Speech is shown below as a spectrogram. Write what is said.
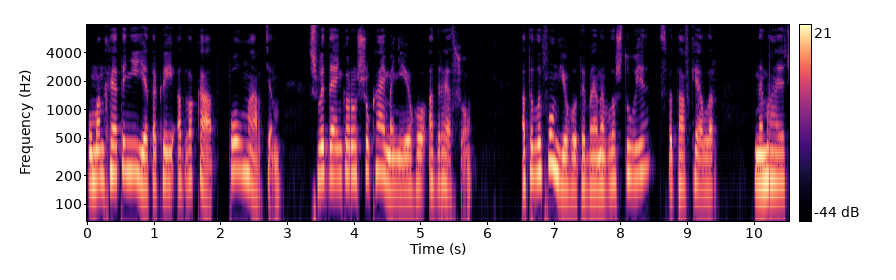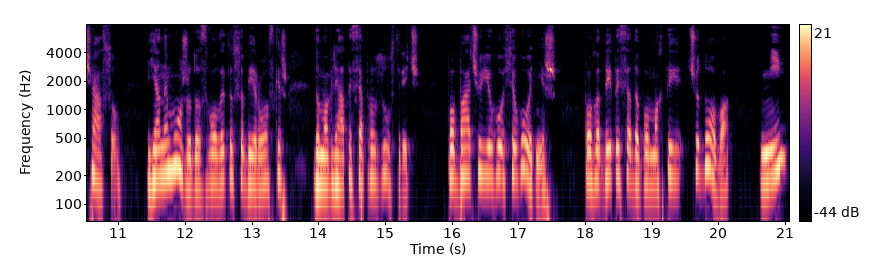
у Манхеттені є такий адвокат Пол Мартін. Швиденько розшукай мені його адресу. А телефон його тебе не влаштує? спитав Келлер. Немає часу. Я не можу дозволити собі розкіш домовлятися про зустріч. Побачу його сьогодні ж. Погодитися допомогти чудово. Ні,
